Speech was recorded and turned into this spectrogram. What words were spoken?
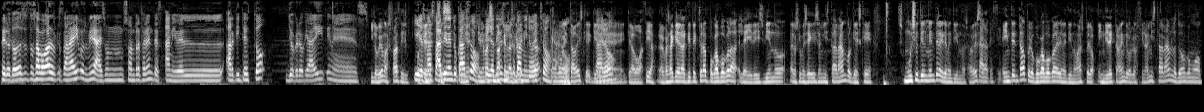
Pero todos estos abogados que están ahí, pues mira, es un, son referentes a nivel arquitecto. Yo creo que ahí tienes... Y lo veo más fácil. Y es más fácil en tu tiene- caso, tiene que más ya tienes la mucho camino hecho. Como Claro. comentabais, que, que, Claro. que la abogacía. Lo que pasa es que la arquitectura poco a poco la, la iréis viendo a los que me seguís en mi Instagram, porque es que muy sutilmente la iré metiendo, ¿sabes? Claro que sí. He intentado, pero poco a poco la iré metiendo más, pero indirectamente, porque al final mi Instagram lo tengo como...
